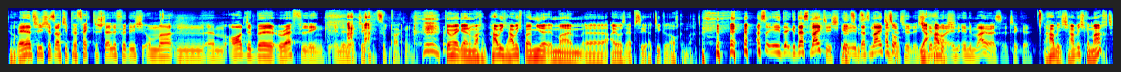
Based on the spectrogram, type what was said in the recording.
Ja. Wäre natürlich jetzt auch die perfekte Stelle für dich, um mal einen ähm, Audible Ref-Link in den Artikel zu packen. Können wir gerne machen. Habe ich, hab ich bei mir in meinem äh, iOS FC-Artikel auch gemacht. Achso, das meinte ich. Das meinte ich natürlich. Ja, genau, ich. In, in dem iOS-Artikel. Habe ich, habe ich gemacht.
